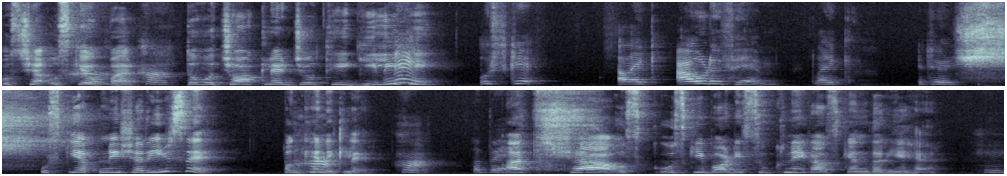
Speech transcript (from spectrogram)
उस उसके ऊपर। हाँ। तो वो चॉकलेट जो थी गीली थी? उसके like out of him like उसकी अपने शरीर से पंखे हाँ, निकले? हाँ अच्छा उस उसकी बॉडी सूखने का उसके अंदर ये है। हम्म,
